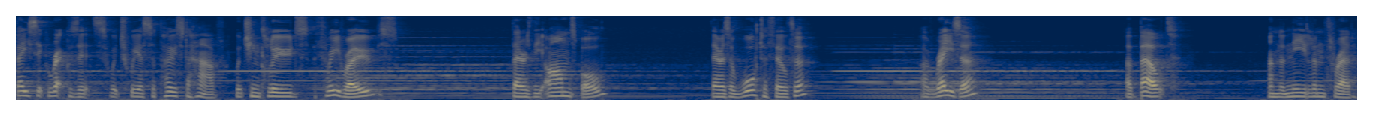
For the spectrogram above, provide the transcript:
basic requisites which we are supposed to have, which includes three robes, there is the alms bowl, there is a water filter, a razor, a belt, and a needle and thread.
